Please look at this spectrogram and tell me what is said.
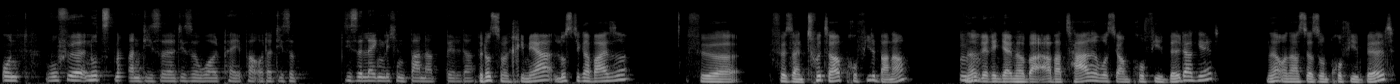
Und wofür nutzt man diese, diese Wallpaper oder diese, diese länglichen Bannerbilder? Benutzt man primär lustigerweise für, für sein Twitter-Profilbanner. Ne? Mhm. Wir reden ja immer über Avatare, wo es ja um Profilbilder geht. Ne? Und da hast du ja so ein Profilbild.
